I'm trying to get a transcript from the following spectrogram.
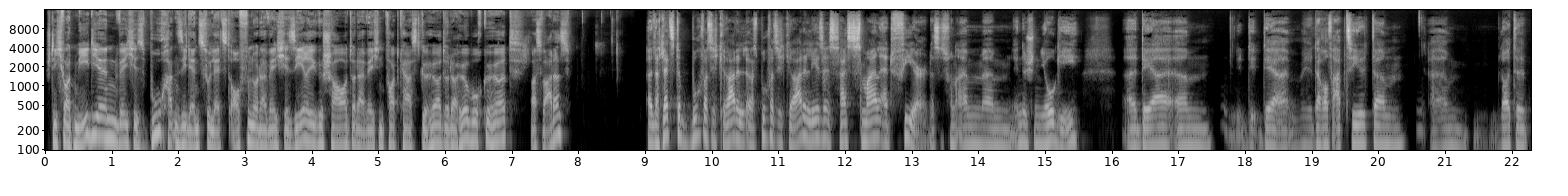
Stichwort Medien. Welches Buch hatten Sie denn zuletzt offen oder welche Serie geschaut oder welchen Podcast gehört oder Hörbuch gehört? Was war das? Äh, das letzte Buch, was ich gerade, das Buch, was ich gerade lese, ist, heißt Smile at Fear. Das ist von einem ähm, indischen Yogi, äh, der ähm, der darauf abzielt, ähm, ähm, Leute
